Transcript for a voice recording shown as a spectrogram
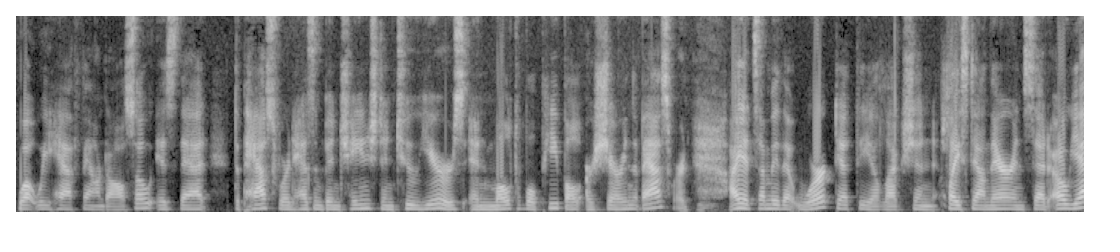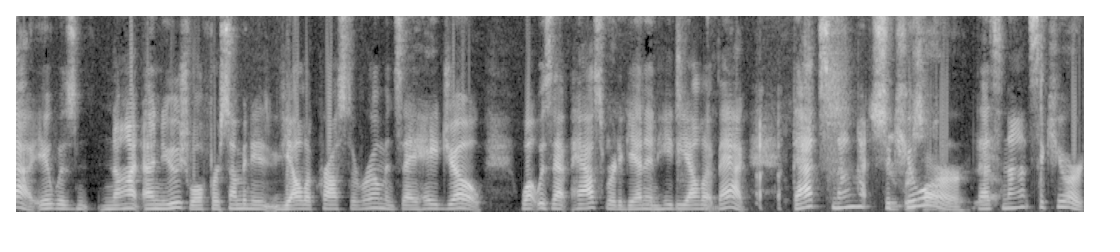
What we have found also is that the password hasn't been changed in two years, and multiple people are sharing the password. Mm. I had somebody that worked at the election place down there and said, "Oh yeah, it was not unusual for somebody to yell across the room and say, "Hey Joe." What was that password again? And he'd yell it back. That's not secure. Yeah. That's not secure.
